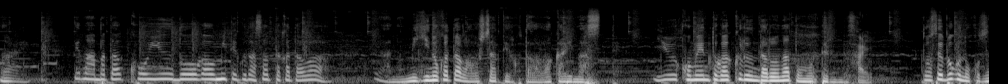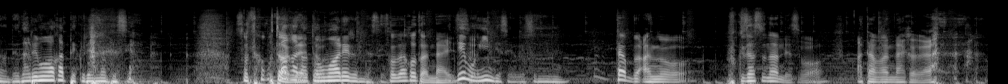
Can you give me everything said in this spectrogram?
はい、でまあまたこういう動画を見てくださった方はあの右の方はおっしゃっていることが分かりますっていうコメントが来るんだろうなと思ってるんです、はい。どうせ僕のことなんて誰も分かってくれんのですよ。そんなことはないバカだと思われるんですよ。そんなことはないでもいいんですよ別に多分あの複雑なんですもん。頭の中が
